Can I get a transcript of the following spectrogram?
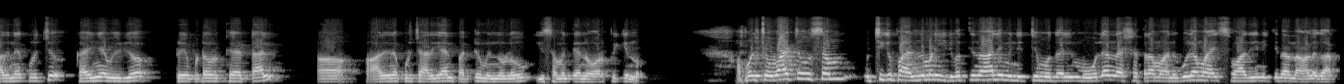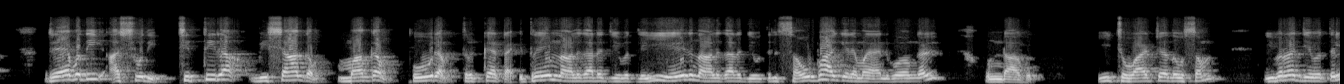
അതിനെക്കുറിച്ച് കഴിഞ്ഞ വീഡിയോ പ്രിയപ്പെട്ടവർ കേട്ടാൽ അതിനെക്കുറിച്ച് അറിയാൻ പറ്റും എന്നുള്ളതും ഈ സമയത്ത് ഞാൻ ഓർപ്പിക്കുന്നു. അപ്പോൾ ചൊവ്വാഴ്ച ദിവസം ഉച്ചയ്ക്ക് പതിനൊന്ന് മണി ഇരുപത്തിനാല് മിനിറ്റ് മുതൽ മൂലനക്ഷത്രം അനുകൂലമായി സ്വാധീനിക്കുന്ന നാളുകാർ രേവതി അശ്വതി ചിത്തിര വിശാഖം മകം പൂരം തൃക്കേട്ട ഇത്രയും നാളുകാരുടെ ജീവിതത്തിൽ ഈ ഏഴ് നാളുകാരുടെ ജീവിതത്തിൽ സൗഭാഗ്യകരമായ അനുഭവങ്ങൾ ഉണ്ടാകും. ഈ ചൊവ്വാഴ്ച ദിവസം ഇവരുടെ ജീവിതത്തിൽ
